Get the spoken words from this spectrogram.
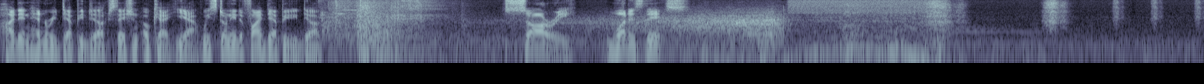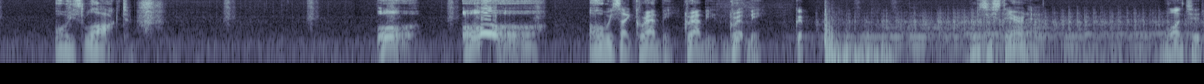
Hide in Henry Deputy Duck Station. Okay, yeah, we still need to find Deputy Duck. Sorry. What is this? Oh, he's locked. Oh. Oh. Oh, he's like, grab me, grab me, grip me, grip. What is he staring at? Wanted.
